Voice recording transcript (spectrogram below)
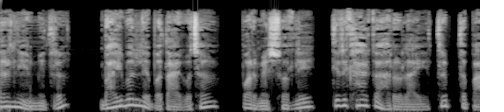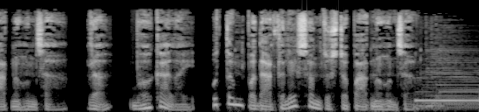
आदरणीय मित्र बाइबलले बताएको छ परमेश्वरले तिर्खाकाहरूलाई तृप्त पार्नुहुन्छ र भोकालाई उत्तम पदार्थले सन्तुष्ट पार्नुहुन्छ।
